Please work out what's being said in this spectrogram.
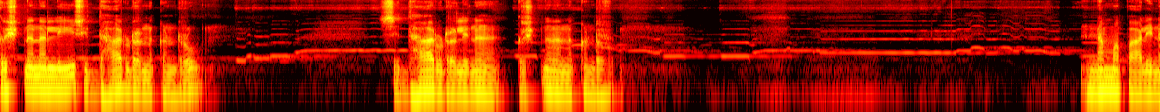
ಕೃಷ್ಣನಲ್ಲಿ ಸಿದ್ಧಾರೂಢರನ್ನು ಕಂಡರು. ಸಿದ್ಧಾರೂಢರಲ್ಲಿನ ಕೃಷ್ಣನನ್ನು ಕಂಡರು. ನಮ್ಮ ಪಾಲಿನ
